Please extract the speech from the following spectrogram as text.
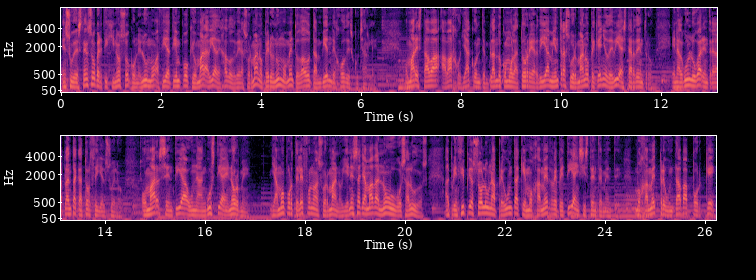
En su descenso vertiginoso con el humo, hacía tiempo que Omar había dejado de ver a su hermano, pero en un momento dado también dejó de escucharle. Omar estaba abajo ya contemplando cómo la torre ardía mientras su hermano pequeño debía estar dentro, en algún lugar entre la planta 14 y el suelo. Omar sentía una angustia enorme, Llamó por teléfono a su hermano y en esa llamada no hubo saludos. Al principio solo una pregunta que Mohamed repetía insistentemente. Mohamed preguntaba por qué.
